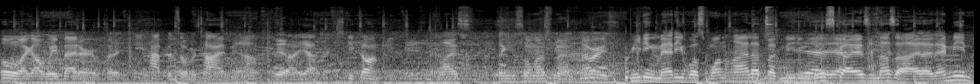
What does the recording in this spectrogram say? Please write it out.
oh, I got way better, but it happens over time. You know? Yeah. So, yeah. Just keep going. Nice. Thank you so much, man. No worries. Meeting Matti was one highlight, but meeting Yeah, this yeah. guy is another highlight. I mean,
